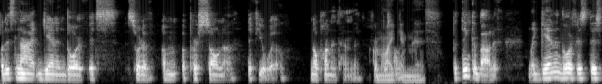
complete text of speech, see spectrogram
but it's not ganondorf it's sort of a, a persona if you will no pun intended I'm persona. liking this. But think about it. Like Ganondorf is this.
